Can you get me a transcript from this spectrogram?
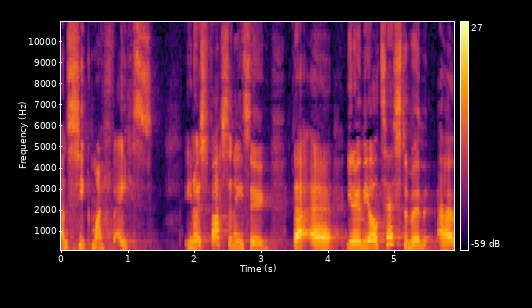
and seek my face. You know, it's fascinating that, uh, you know, in the Old Testament, uh,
